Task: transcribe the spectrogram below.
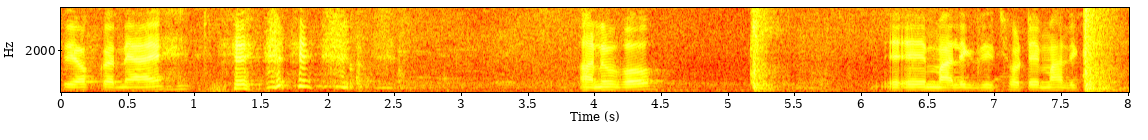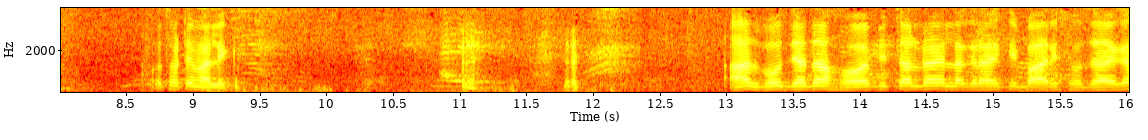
सी ऑफ़ करने आए अनुभव। ये मालिक जी, छोटे मालिक। वो छोटे मालिक। आज बहुत ज़्यादा हवा भी चल रहा है, लग रहा है कि बारिश हो जाएगा।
